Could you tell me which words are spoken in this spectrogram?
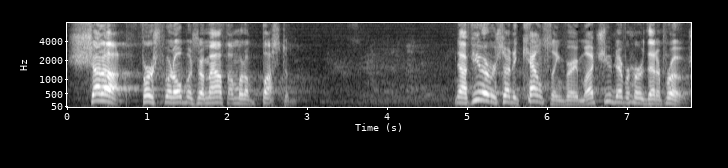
Shut up. First one opens their mouth, I'm going to bust them. Now, if you ever studied counseling very much, you've never heard that approach.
